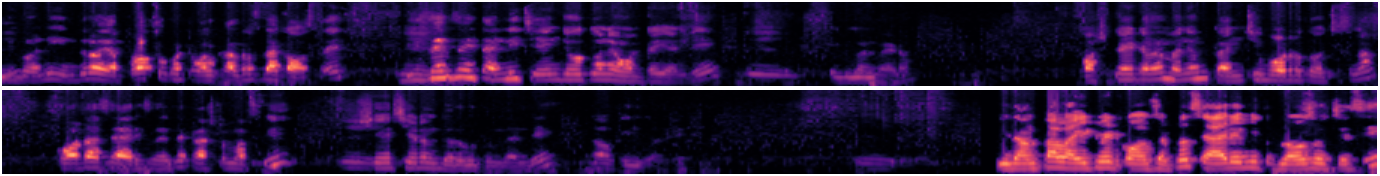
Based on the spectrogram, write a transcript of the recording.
ఇదిగోండి ఇందులో అప్రాక్స్ ఒక ట్వెల్వ్ కలర్స్ దాకా వస్తాయి. డిజైన్స్ అయితే అన్ని చేంజ్ అవుతూనే ఉంటాయండి. ఇదిగోండి మేడం. ఫస్ట్ ఐటమే మనం కంచి బోర్డర్తో వచ్చేసిన కోటా శారీస్ అయితే కస్టమర్స్కి షేర్ చేయడం జరుగుతుందండి. ఇదిగోండి. ఇదంతా light weight concept sari with blouse వచ్చేసి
